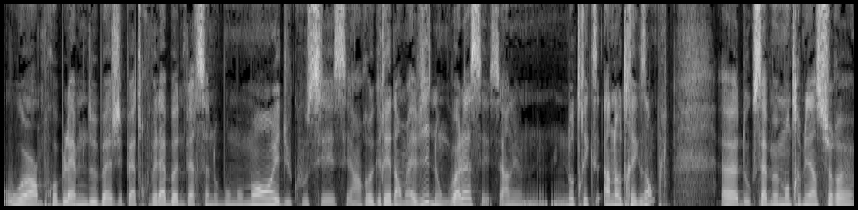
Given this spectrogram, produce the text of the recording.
ou un problème de bah j'ai pas trouvé la bonne personne au bon moment et du coup c'est c'est un regret dans ma vie. Donc voilà, c'est c'est un, autre un autre exemple. Euh, donc ça me montre bien sûr euh,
